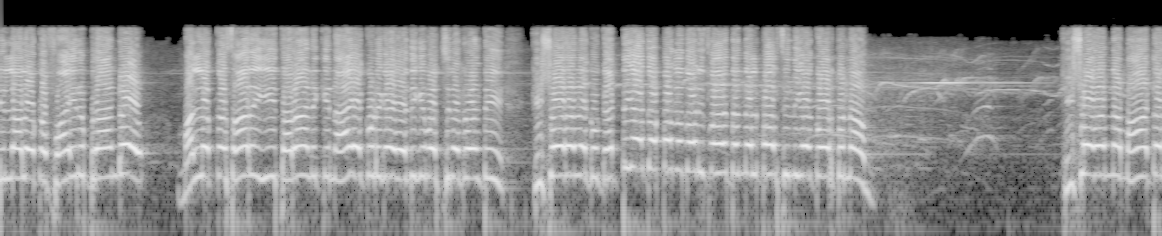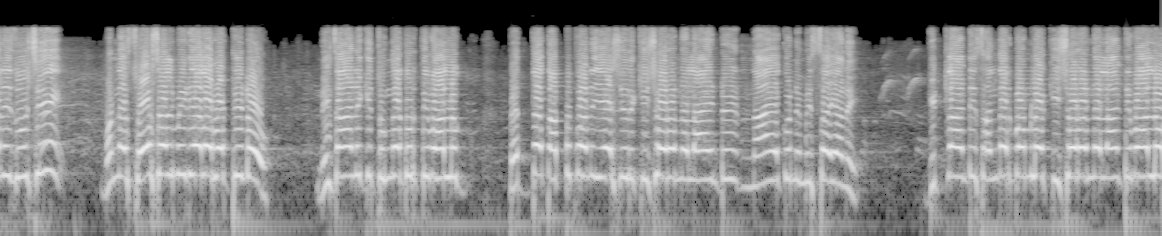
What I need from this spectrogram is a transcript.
జిల్లాలో ఒక ఫైర్ బ్రాండ్ మళ్ళొక్కసారి ఈ తరానికి నాయకుడిగా ఎదిగి వచ్చినటువంటి కిషోర్ అన్నకు గట్టిగా చప్పట్లతో స్వాగతం తెలపాల్సిందిగా కోరుతున్నాం. కిషోర్ అన్న మాటని చూసి మొన్న సోషల్ మీడియాలో పెట్టిండు. నిజానికి తుంగతుర్తి వాళ్ళు పెద్ద తప్పు పని చేసిరు కిషోరన్న అన్న లాంటి నాయకుడిని మిస్ అయ్యని. ఇట్లాంటి సందర్భంలో కిషోర్ అన్న లాంటి వాళ్ళు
